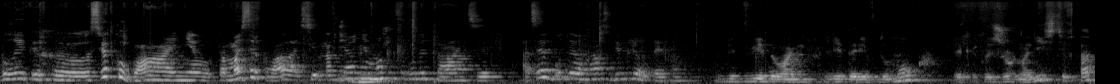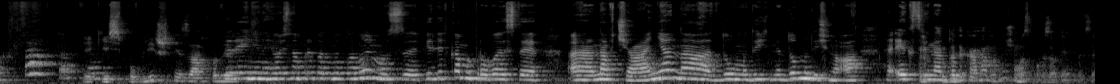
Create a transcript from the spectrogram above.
великих е, святкувань, там майстер-класів, навчання, може це буде танці. А це буде у нас бібліотека. Відвідувань лідерів думок, якихось журналістів, так? Так, так. Якісь публічні заходи. Тренінги, ось, наприклад, ми плануємо з підлітками провести е, навчання на домедич... не домедичну, а екстрена до... така гарна, можемо вас показати, як ви це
